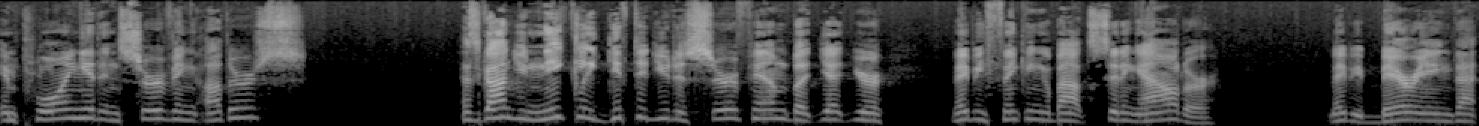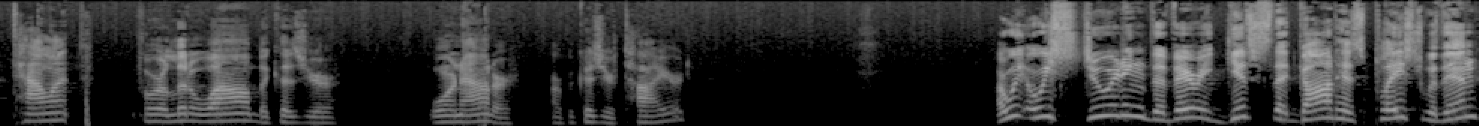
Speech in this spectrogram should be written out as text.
employing it in serving others? Has God uniquely gifted you to serve Him, but yet you're maybe thinking about sitting out or maybe burying that talent for a little while because you're worn out or, or because you're tired? Are we, are we stewarding the very gifts that God has placed within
